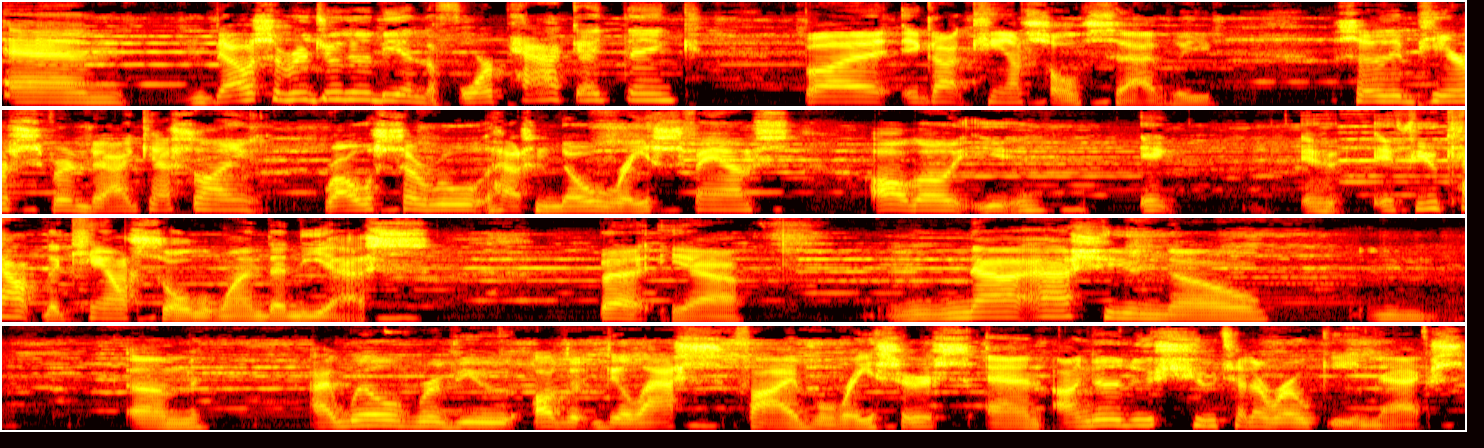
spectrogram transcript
and that was originally going to be in the four pack, I think but it got canceled sadly. So it appears for the diecast line, Raul ÇaRoule has no race fans, although it, it if, if you count the canceled one, then yes. But yeah. Now, as you know, um, I will review all the, the last five racers, and I'm gonna do Shu Todoroki next,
